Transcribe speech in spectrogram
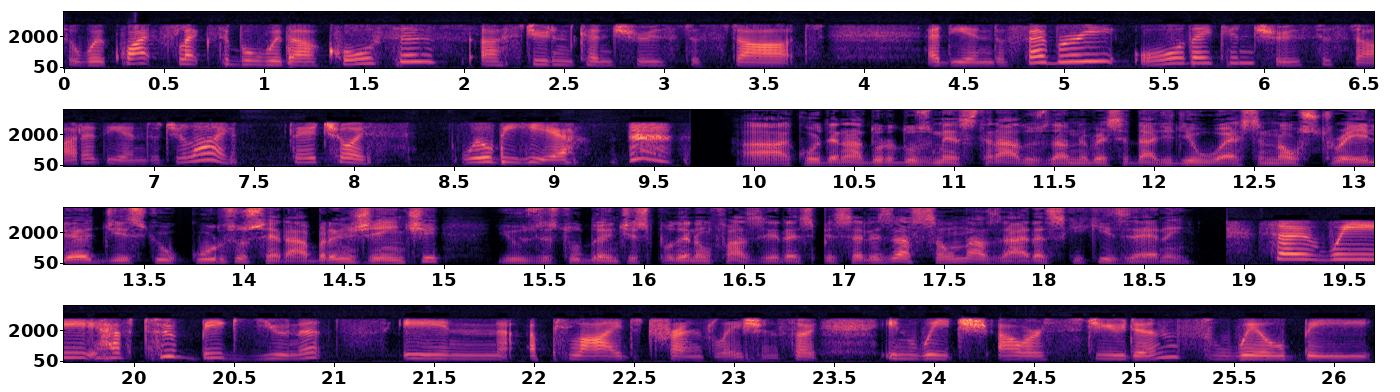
So we're quite flexible with our courses. A student can choose to start at the end of February or they can choose to start at the end of July. Their choice. We'll be here. A coordenadora dos mestrados da Universidade de Western Australia diz que o curso será abrangente e os estudantes poderão fazer a especialização nas áreas que quiserem. So we have two big units in applied translation, so in which our students will be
